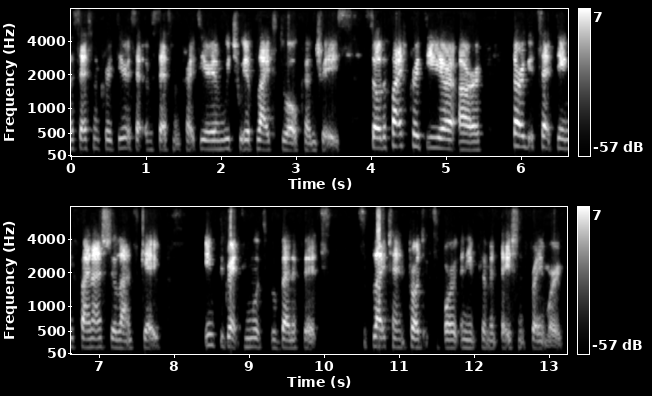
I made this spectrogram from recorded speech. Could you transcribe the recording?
assessment criteria, set of assessment criteria, in which we applied to all countries. So the five criteria are target setting, financial landscape, integrating multiple benefits, supply chain project support, and implementation framework.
